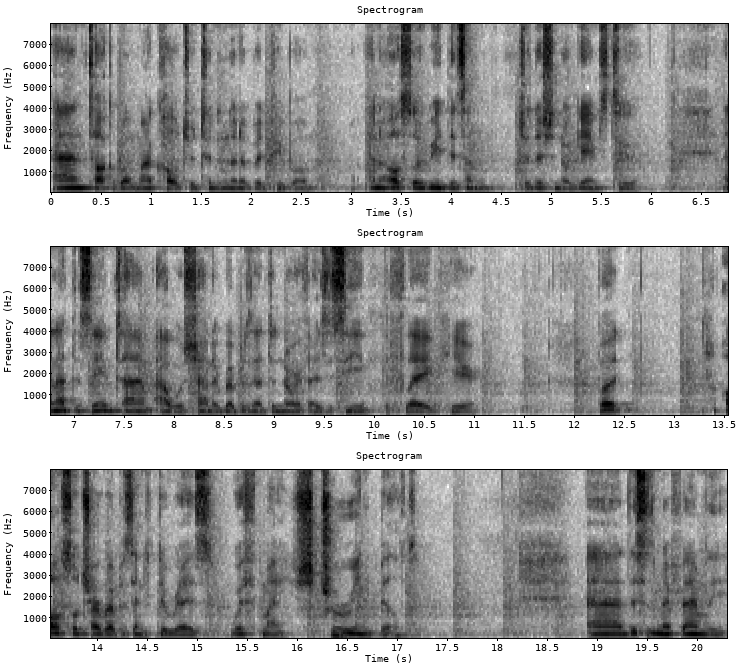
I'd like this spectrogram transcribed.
and talk about my culture to the Nunavut people, and also we did some traditional games too. And at the same time, I was trying to represent the North, as you see the flag here, but also try representing the res with my string belt. And this is my family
